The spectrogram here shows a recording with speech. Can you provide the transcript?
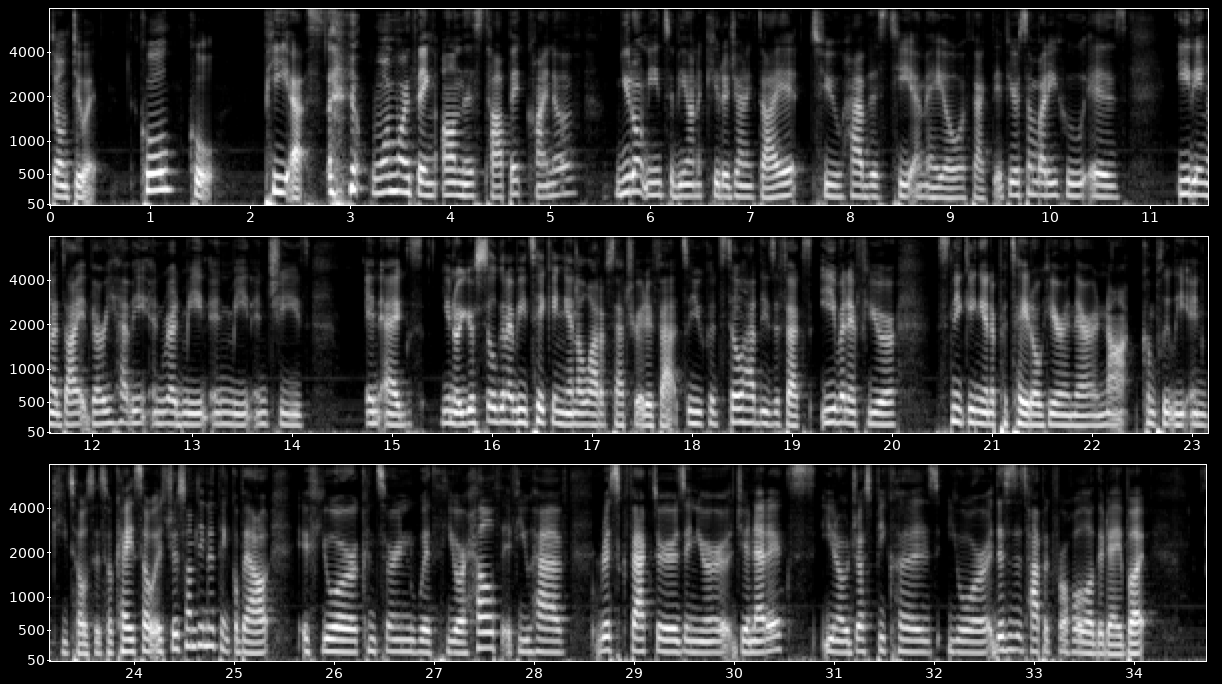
Don't do it. Cool? Cool. P.S. One more thing on this topic, kind of you don't need to be on a ketogenic diet to have this TMAO effect. If you're somebody who is eating a diet very heavy in red meat, in meat, and cheese, in eggs, you know, you're still going to be taking in a lot of saturated fat. So you could still have these effects even if you're sneaking in a potato here and there and not completely in ketosis. Okay. So it's just something to think about if you're concerned with your health, if you have risk factors in your genetics, you know, just because you're, this is a topic for a whole other day, but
